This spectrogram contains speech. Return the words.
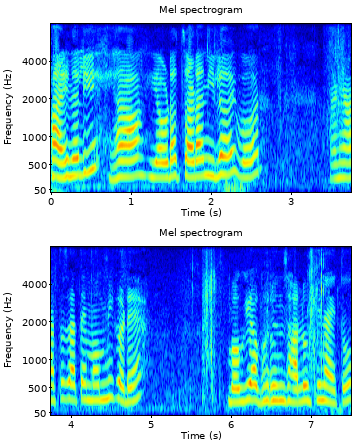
फायनली ह्या एवढा चढा निलंय वर. आणि आता जाते मम्मीकडे. बघूया भरून झालो की नाही तो.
